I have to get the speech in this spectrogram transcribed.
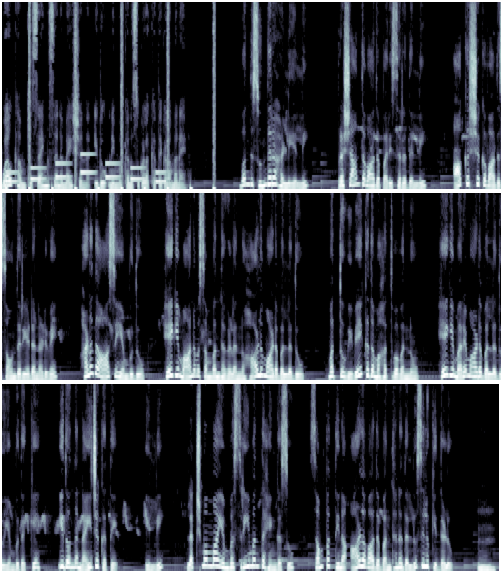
Welcome to ಸೆಂಗ್ಸ್ animation ಇದು ನಿಮ್ಮ ಕನಸುಗಳ ಕಥೆಗಳ ಮನೆ. ಒಂದು ಸುಂದರ ಹಳ್ಳಿಯಲ್ಲಿ ಪ್ರಶಾಂತವಾದ ಪರಿಸರದಲ್ಲಿ, ಆಕರ್ಷಕವಾದ ಸೌಂದರ್ಯದ ನಡುವೆ ಹಣದ ಆಸೆ ಎಂಬುದು ಹೇಗೆ ಮಾನವ ಸಂಬಂಧಗಳನ್ನು ಹಾಳು ಮಾಡಬಲ್ಲದು ಮತ್ತು ವಿವೇಕದ ಮಹತ್ವವನ್ನು ಹೇಗೆ ಮರೆಮಾಡಬಲ್ಲದು ಎಂಬುದಕ್ಕೆ ಇದೊಂದು ನೈಜ ಕತೆ ಇಲ್ಲಿ ಲಕ್ಷ್ಮಮ್ಮ ಎಂಬ ಶ್ರೀಮಂತ ಹೆಂಗಸು ಸಂಪತ್ತಿನ ಆಳವಾದ ಬಂಧನದಲ್ಲೂ ಸಿಲುಕಿದ್ದಳು. ಹ್ಮ್.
